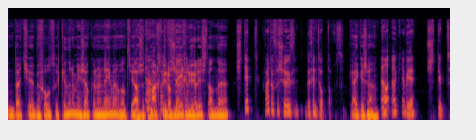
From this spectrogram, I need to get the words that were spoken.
dat je bijvoorbeeld de kinderen mee zou kunnen nemen? Want ja, als het Ja, om acht uur of negen uur is, dan eh, Stipt, kwart over zeven, begint de optocht. kijk eens aan. El, elk jaar weer stipt.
